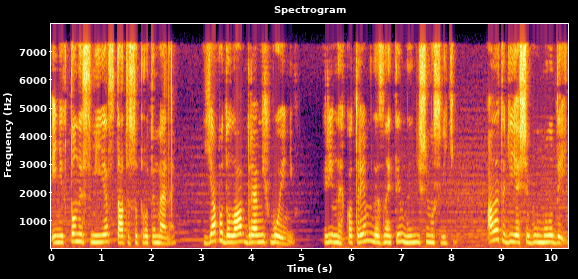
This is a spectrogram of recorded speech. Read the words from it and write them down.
і ніхто не сміє стати супроти мене. Я подолав древніх воїнів, рівних котрим не знайти в нинішньому світі. Але тоді я ще був молодий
